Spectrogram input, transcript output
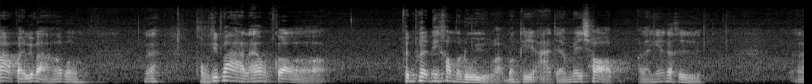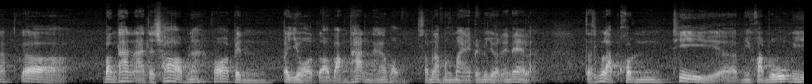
มากไปหรือเปล่าครับผมนะผมคิดว่าแล้วก็ เพื่อนๆที่เข้ามาดูอยู่อะบางทีอาจจะไม่ชอบอะไรเงี้ยก็คือนะครับก็บางท่านอาจจะชอบนะเพราะว่าเป็นประโยชน์ต่อบางท่านนะครับผมสำหรับมือใหม่เป็นประโยชน์แน่ๆแหละแต่สำหรับคนที่มีความรู้มี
